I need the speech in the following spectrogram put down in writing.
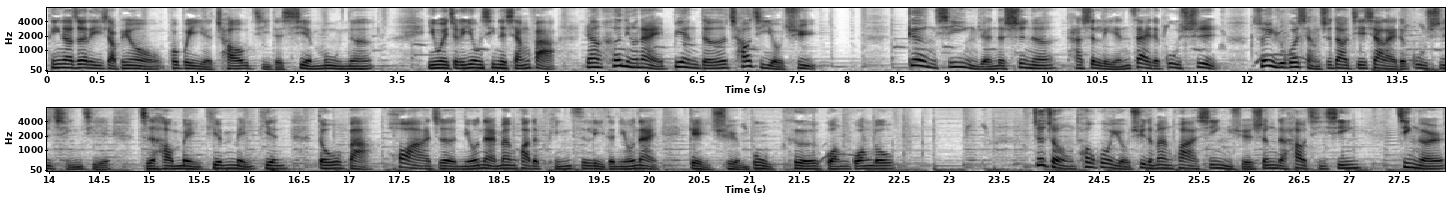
听到这里，小朋友会不会也超级的羡慕呢？因为这个用心的想法，让喝牛奶变得超级有趣。更吸引人的是呢，它是连载的故事，所以如果想知道接下来的故事情节，只好每天每天都把画着牛奶漫画的瓶子里的牛奶给全部喝光光喽。这种透过有趣的漫画吸引学生的好奇心，进而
